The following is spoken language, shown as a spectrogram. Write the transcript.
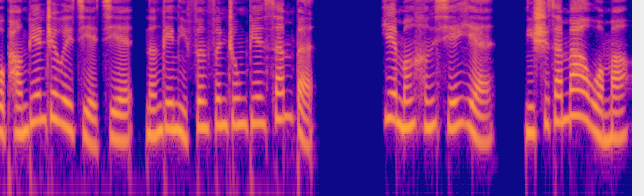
我旁边这位姐姐能给你分分钟编三本。叶萌横斜眼，你是在骂我吗？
